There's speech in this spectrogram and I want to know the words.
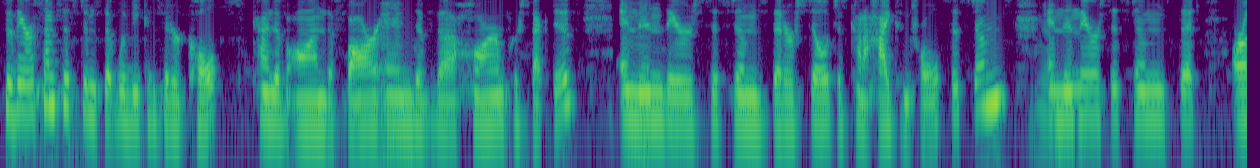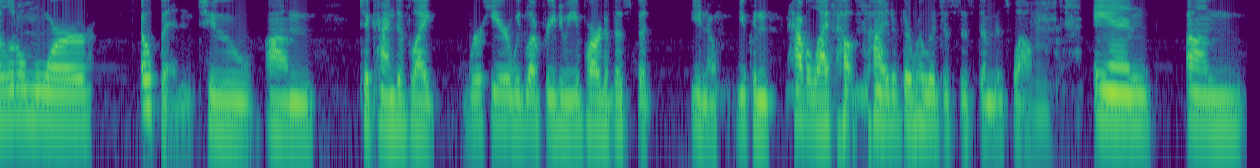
so there are some systems that would be considered cults, kind of on the far mm-hmm. end of the harm perspective. And mm-hmm. then there's systems that are still just kind of high control systems. Yeah. And then there are systems that are a little more open to um to kind of like we're here, we'd love for you to be a part of this, but you know, you can have a life outside of the religious system as well. Mm-hmm. And um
